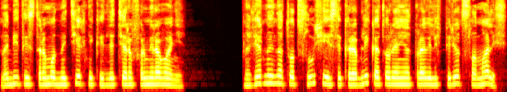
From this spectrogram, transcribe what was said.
набитые старомодной техникой для терраформирования. Наверное, на тот случай, если корабли, которые они отправили вперед, сломались.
